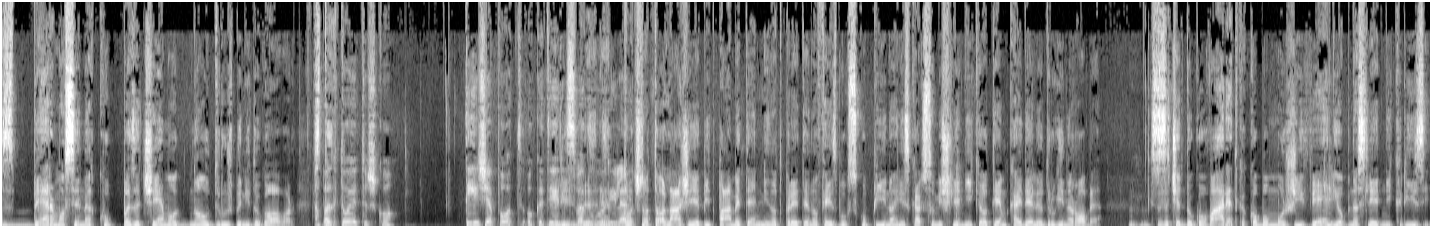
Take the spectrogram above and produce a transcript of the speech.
zbermo se na kup, pa začnemo nov družbeni dogovor. Ampak to je težko. Težja pot, o kateri smo govorili. Točno to. Lažje je biti pameten in odpreti eno Facebook skupino in iskati so mišljenike o tem, kaj delajo drugi narobe. Uh mhm. -huh. Se začeti dogovarjati, kako bomo živeli ob naslednji krizi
